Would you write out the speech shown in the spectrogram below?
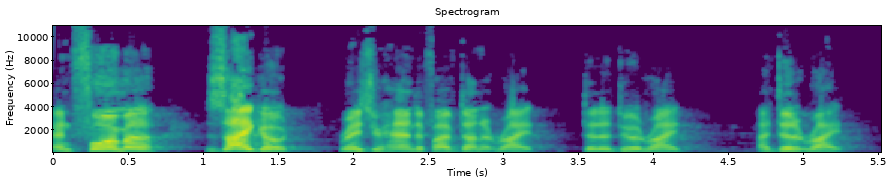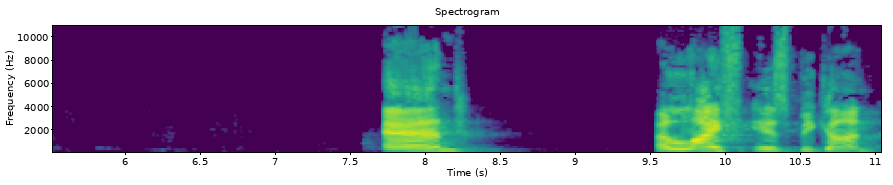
and form a zygote. Raise your hand if I've done it right. Did I do it right? I did it right. And a life is begun.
